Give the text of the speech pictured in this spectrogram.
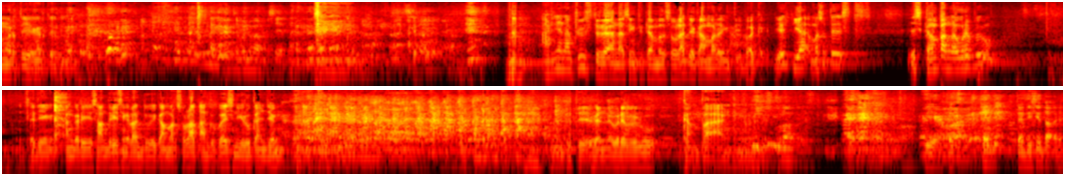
Ngerti ya, ngerti lah. Coba lima persen. Artinya Nabi sederhana sing didamel sholat ya kamar yang dipakai. Ya biar maksudnya ya gampang lah urip itu. Jadi anggere santri sing ra duwe kamar sholat anggap aja seniru Kanjeng. Jadi ben urip itu gampang. Iya, jadi jadi sitok ya.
